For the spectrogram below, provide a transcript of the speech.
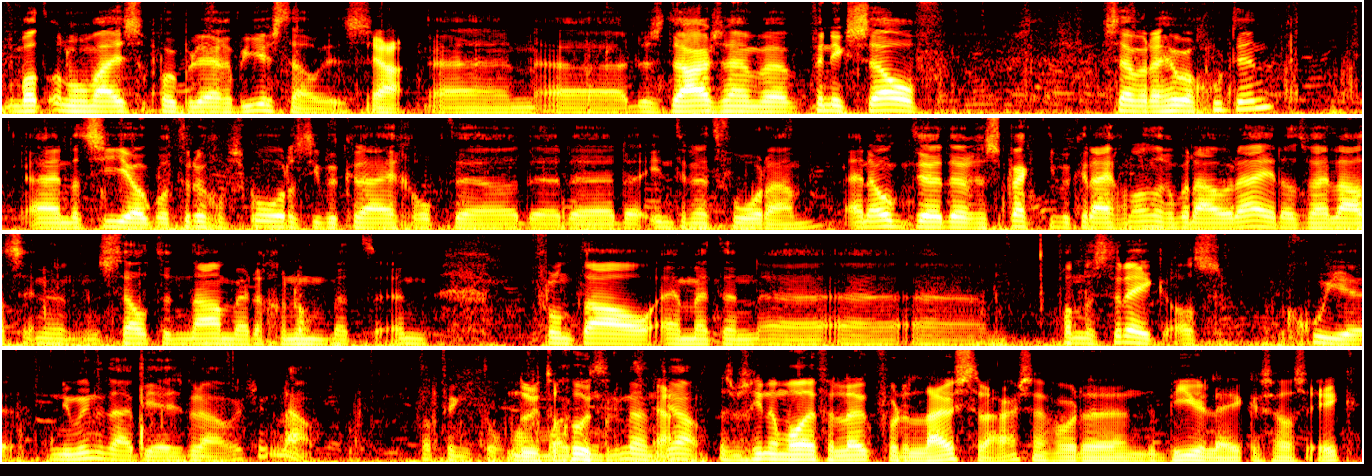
Wat een onwijs populaire bierstijl is. Ja. En, eh, dus daar zijn we, vind ik zelf, zijn we er heel erg goed in. En dat zie je ook wel terug op scores die we krijgen op de, de, de, de internetfora. En ook de, de respect die we krijgen van andere brouwerijen. Dat wij laatst in een, een stelte naam werden genoemd met een frontaal en met een eh, eh, eh, van de streek als goede New England IPA's brouwers. Nou, dat vind ik toch wel Doe je een toch goed? compliment. Ja. Ja. Dat is misschien nog wel even leuk voor de luisteraars en voor de, de bierleken zoals ik.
